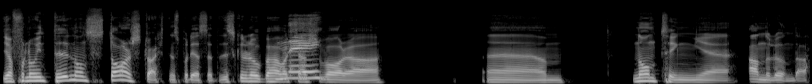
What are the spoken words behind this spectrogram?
jag får nog inte någon starstruckness på det sättet. Det skulle nog behöva Nej. kanske vara um, någonting eh, annorlunda.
